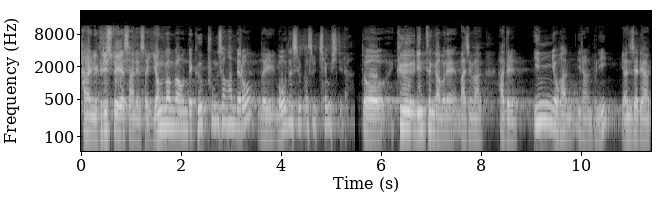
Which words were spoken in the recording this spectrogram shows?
하나님이 그리스도의서 안에서 영광 가운데 그 풍성한 대로 너희 모든 쓸 것을 채우시리라. 또 그 린튼 가문의 마지막 아들 인요한이라는 분이 연세대학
